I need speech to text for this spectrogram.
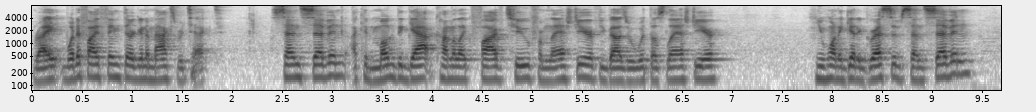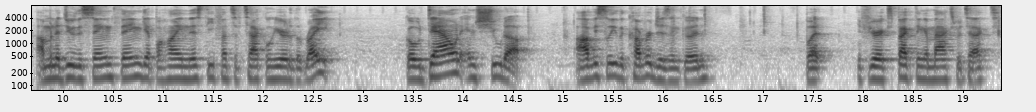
Right? What if I think they're going to max protect? Send seven. I could mug the gap, kind of like 5-2 from last year if you guys were with us last year. You want to get aggressive, send seven. I'm going to do the same thing, get behind this defensive tackle here to the right go down and shoot up. Obviously, the coverage isn't good, but if you're expecting a max protect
